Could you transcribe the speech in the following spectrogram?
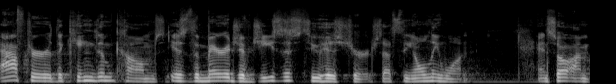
after the kingdom comes is the marriage of Jesus to his church. That's the only one. And so I'm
